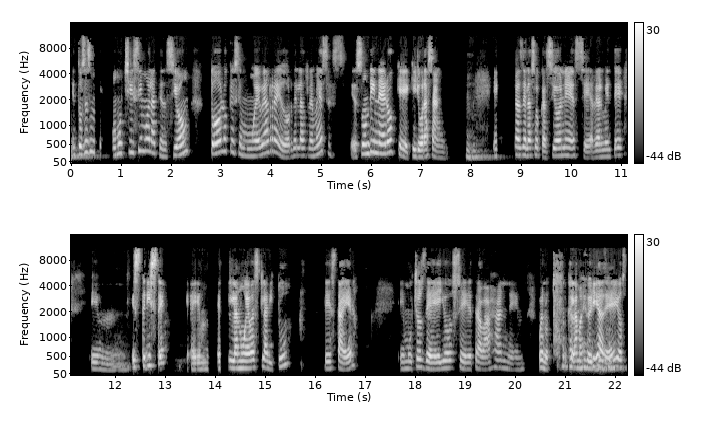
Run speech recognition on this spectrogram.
Entonces me llamó muchísimo la atención todo lo que se mueve alrededor de las remesas. Es un dinero que, que llora sangre. En muchas de las ocasiones eh, realmente em, es triste, em, es la nueva esclavitud de esta era. Eh, muchos de ellos trabajan, bueno, la mayoría de ellos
